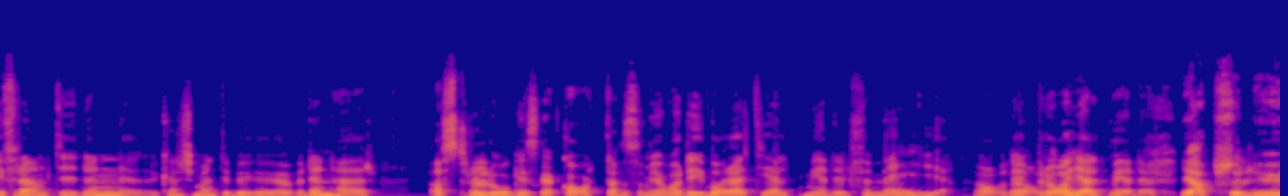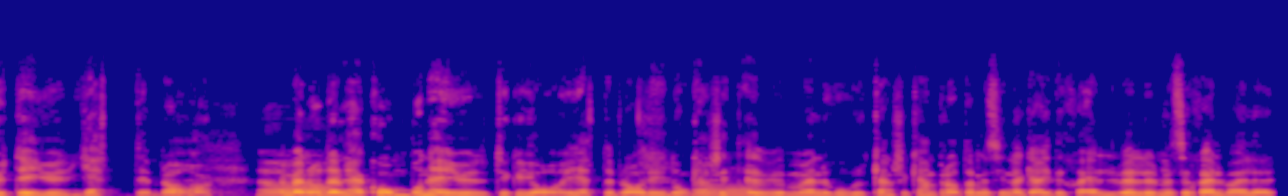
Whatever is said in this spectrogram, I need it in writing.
I framtiden kanske man inte behöver den här astrologiska kartan som jag har. Det är ju bara ett hjälpmedel för mig. Ja, det är Ja, ett bra men det- hjälpmedel. Ja absolut, det är ju jättebra. Ja. Men, och den här kombon är ju, tycker jag är jättebra. Det är, de kanske inte, människor kanske kan prata med sina guider själv eller med sig själva eller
